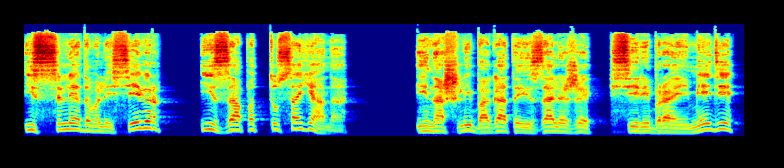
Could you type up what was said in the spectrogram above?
исследовали север и запад Тусаяна и нашли богатые залежи серебра и меди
